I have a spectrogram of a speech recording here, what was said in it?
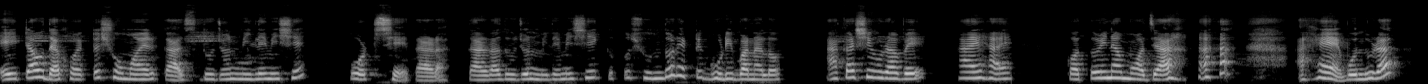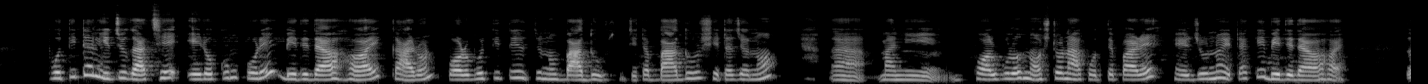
এইটাও দেখো একটা সময়ের কাজ। দুজন মিলেমিশে করছে তারা। তারা দুজন মিলেমিশে কত সুন্দর একটা ঘুড়ি বানালো। আকাশে উড়াবে। হায় হায়, কতই না মজা। হ্যাঁ বন্ধুরা প্রতিটা লিচু গাছে এরকম করে বেঁধে দেওয়া হয়। কারণ পরবর্তীতে যেন বাদুর, যেটা বাদুর সেটা যেন মানে ফলগুলো নষ্ট না করতে পারে, এর জন্য এটাকে বেঁধে দেওয়া হয়। তো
